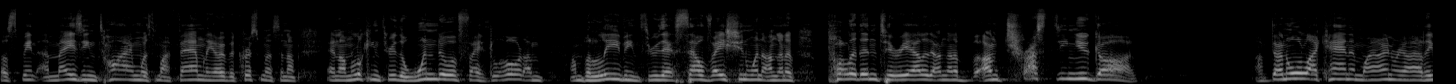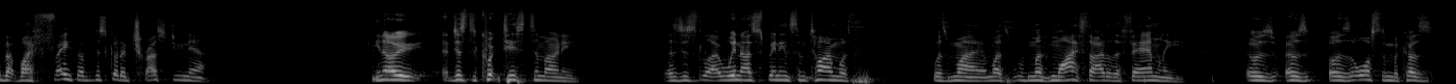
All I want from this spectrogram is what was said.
I've spent amazing time with my family over Christmas, and I'm, and I'm looking through the window of faith. Lord, I'm, I'm believing through that salvation window. I'm going to pull it into reality. I'm, to, I'm trusting you, God. I've done all I can in my own reality, but by faith, I've just got to trust you now. You know, just a quick testimony. It's just like when I was spending some time with, with, my, with, with my side of the family, it was, it, was, it was awesome because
